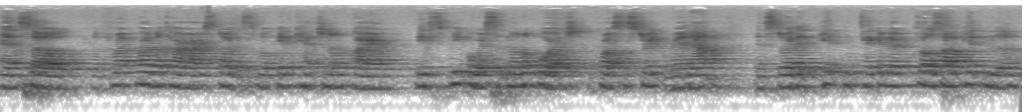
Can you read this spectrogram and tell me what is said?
And so the front part of the car started smoking and catching on fire. These people were sitting on a porch across the street, ran out and started hitting, taking their clothes off, hitting the,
